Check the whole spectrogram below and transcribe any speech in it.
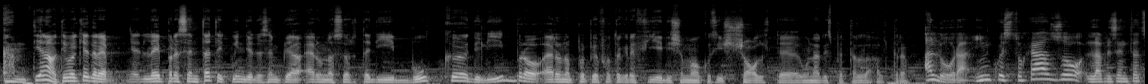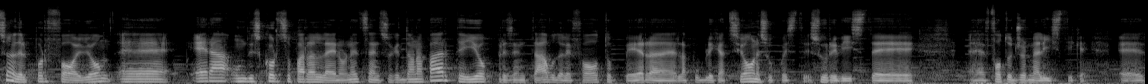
Ti, no, ti voglio chiedere, le presentate quindi ad esempio era una sorta di book, di libro, erano proprio fotografie diciamo così sciolte una rispetto all'altra? Allora, in questo caso la presentazione del portfolio eh, era un discorso parallelo, nel senso che da una parte io presentavo delle foto per eh, la pubblicazione su, queste, su riviste eh, fotogiornalistiche, eh,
